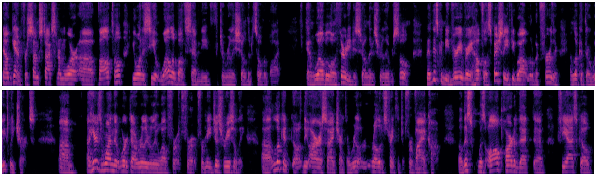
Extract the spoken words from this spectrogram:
now, again, for some stocks that are more uh, volatile, you want to see it well above 70 to really show that it's overbought and well below 30 to show that it's really oversold. But this can be very, very helpful, especially if you go out a little bit further and look at their weekly charts. Um, now here's one that worked out really, really well for for, for me just recently. Uh, look at uh, the RSI chart, the real, relative strength for Viacom. Well, this was all part of that uh, fiasco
